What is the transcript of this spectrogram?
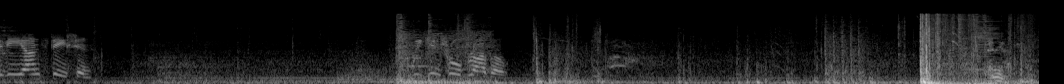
UAV on station. We control Bravo. Oh.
